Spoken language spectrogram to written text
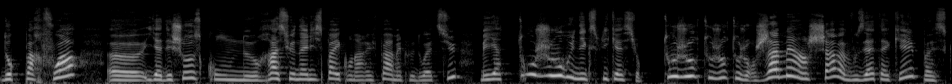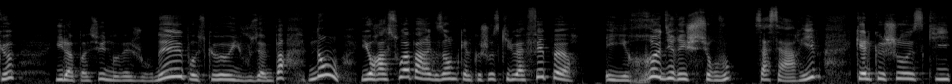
Donc parfois, euh, il y a des choses qu'on ne rationalise pas et qu'on n'arrive pas à mettre le doigt dessus, mais il y a toujours une explication. Toujours, toujours, toujours. Jamais un chat va vous attaquer parce que il a passé une mauvaise journée, parce qu'il vous aime pas. Non, il y aura soit par exemple quelque chose qui lui a fait peur et il redirige sur vous. Ça, ça arrive. Quelque chose qui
